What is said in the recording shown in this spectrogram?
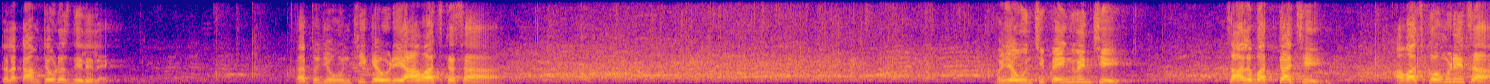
त्याला काम तेवढंच दिलेलं आहे. अरे तुझी उंची केवढी आवाज कसा? म्हणजे उंची पेंगविनची. चाल बदकाची आवाज कोंबडीचा.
